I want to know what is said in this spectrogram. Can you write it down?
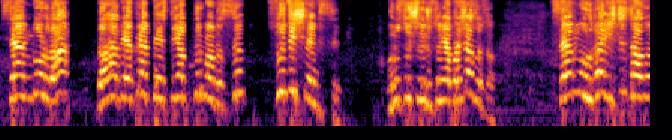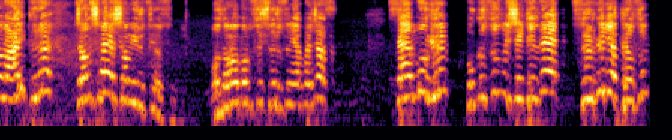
Sen burada daha deprem testi yaptırmamışsın, suç işlemişsin. Bunu suç duyurusunu yapacağız o zaman. Sen burada işçi sağlığına aykırı çalışma yaşamı yürütüyorsun. O zaman bunu suç duyurusunu yapacağız. Sen bugün hukuksuz bir şekilde sürgün yapıyorsun.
